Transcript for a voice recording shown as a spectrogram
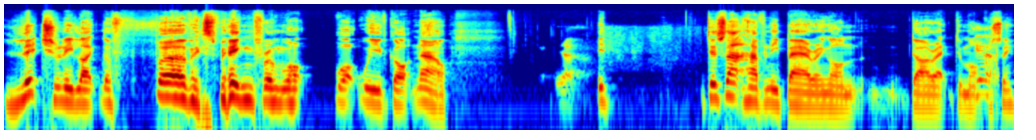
literally like the furthest thing from what what we've got now. Yeah. It does that have any bearing on direct democracy?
